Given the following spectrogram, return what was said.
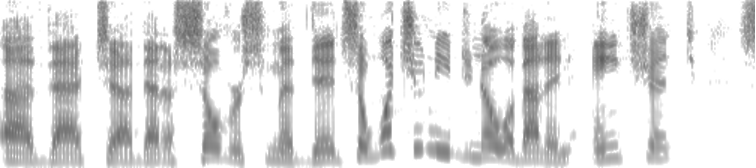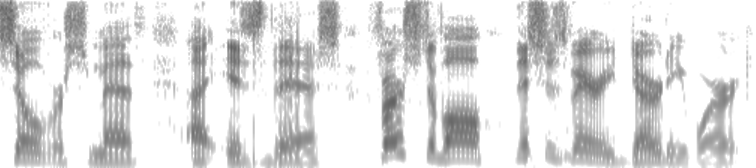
uh, that, uh, that a silversmith did. So, what you need to know about an ancient silversmith uh, is this. First of all, this is very dirty work.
